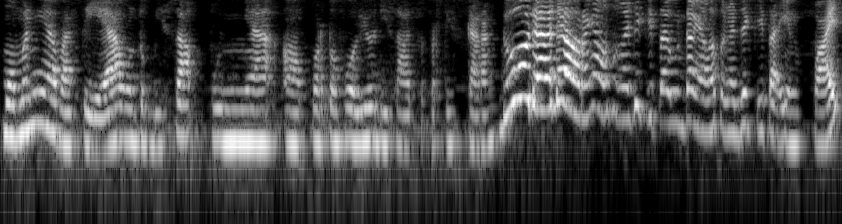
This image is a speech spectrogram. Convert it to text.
momennya pasti ya untuk bisa punya uh, portofolio di saat seperti sekarang. Duh, udah ada orangnya langsung aja kita undang ya, langsung aja kita invite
